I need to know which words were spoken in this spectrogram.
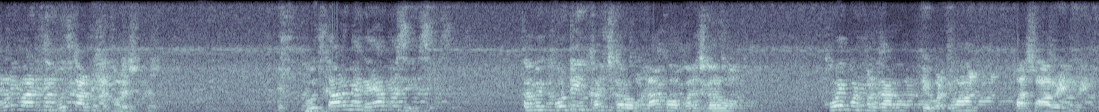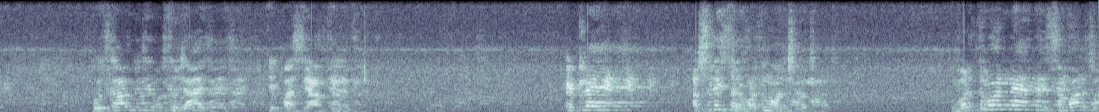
થોડી વારથી ભૂતકાળમાં જતો રહેશે ભૂતકાળમાં ગયા પછી તમે ખોટી ખર્ચ કરો, લાખો ખર્ચ કરો, કોઈ પણ પ્રકારનું એ વર્તમાન પાછું આવે નહીં. ભૂતકાળમાં જે વસ્તુ જાય છે, એ પાસે આવતી નથી. એટલે અસલી સર વર્તમાન છે વર્તમાનને અંદર સંભાળશો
